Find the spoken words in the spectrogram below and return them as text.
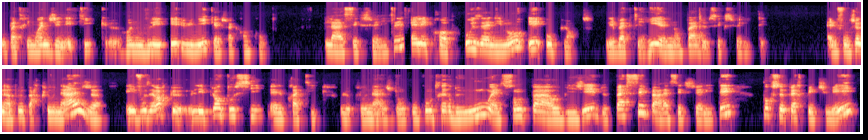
au patrimoine génétique euh, renouvelé et unique à chaque rencontre. La sexualité, elle est propre aux animaux et aux plantes. Les bactéries, elles n'ont pas de sexualité. Elles fonctionnent un peu par clonage. Et il faut savoir que les plantes aussi, elles pratiquent le clonage. Donc, au contraire de nous, elles sont pas obligées de passer par la sexualité pour se perpétuer.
